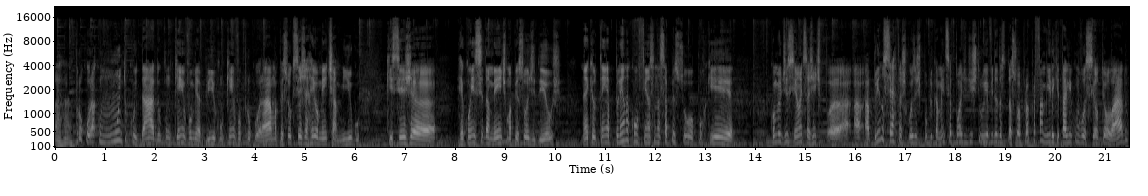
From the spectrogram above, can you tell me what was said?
uhum. procurar com muito cuidado com quem eu vou me abrir, com quem eu vou procurar, uma pessoa que seja realmente amigo, que seja reconhecidamente uma pessoa de Deus, né? que eu tenha plena confiança nessa pessoa, porque como eu disse antes, a gente a, a, abrindo certas coisas publicamente, você pode destruir a vida da, da sua própria família que está ali com você ao teu lado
